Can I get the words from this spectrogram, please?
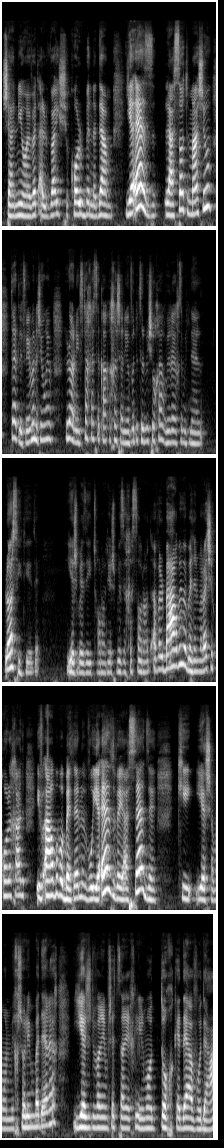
שאני אוהבת, הלוואי שכל בן אדם יעז לעשות משהו. את יודעת, לפעמים אנשים אומרים, לא, אני אפתח עסק רק אחרי שאני אעבוד אצל מישהו אחר ויראה איך זה מתנהל. לא עשיתי את זה. יש בזה יתרונות, יש בזה חסרונות, אבל בער בי בבטן, ואולי שכל אחד יבער בו בבטן והוא יעז ויעשה את זה, כי יש המון מכשולים בדרך, יש דברים שצריך ללמוד תוך כדי עבודה,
